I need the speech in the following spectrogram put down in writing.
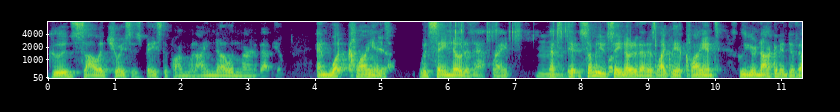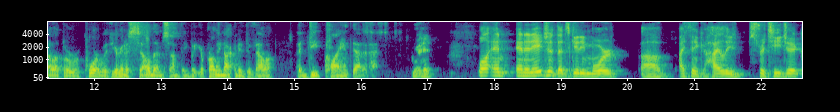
good solid choices based upon what i know and learn about you and what client yeah. would say no to that right mm. that's somebody would say no to that is likely a client who you're not going to develop a rapport with you're going to sell them something but you're probably not going to develop a deep client out of that right well and and an agent that's getting more uh, I think, highly strategic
